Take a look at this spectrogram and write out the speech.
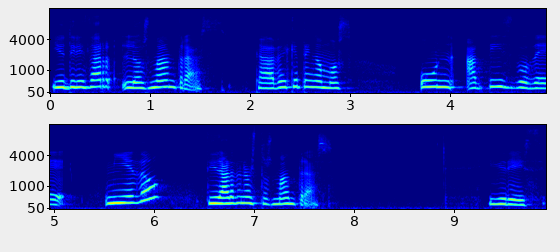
y utilizar los mantras. Cada vez que tengamos un atisbo de miedo, tirar de nuestros mantras. Y diréis,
